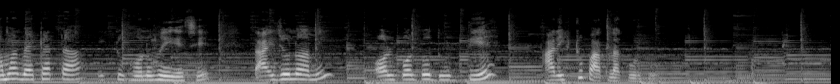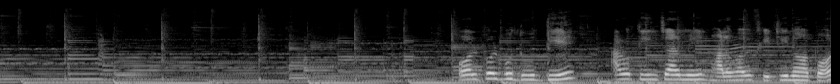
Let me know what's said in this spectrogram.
আমার ব্যাটারটা একটু ঘন হয়ে গেছে, তাই জন্য আমি অল্প অল্প দুধ দিয়ে আর একটু পাতলা করব। অল্প অল্প দুধ দিয়ে আরও তিন চার মিনিট ভালোভাবে ফিটিয়ে নেওয়ার পর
